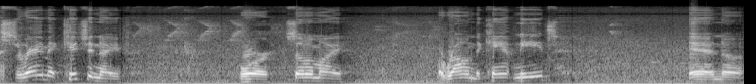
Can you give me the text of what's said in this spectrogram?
ceramic kitchen knife for some of my around the camp needs and uh,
